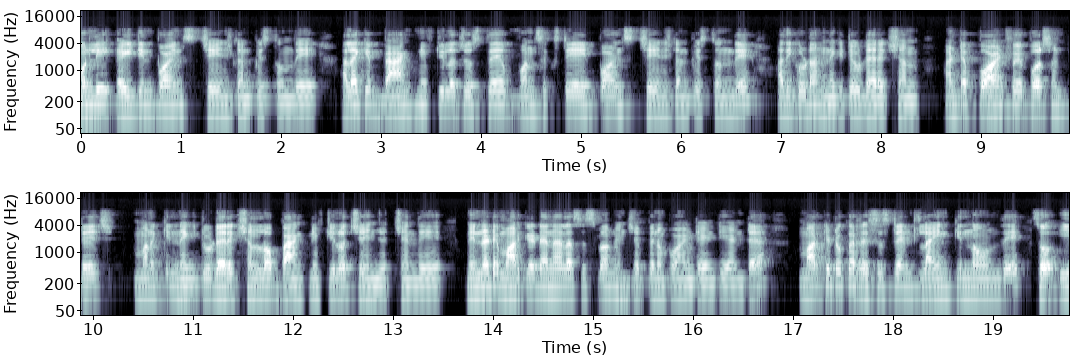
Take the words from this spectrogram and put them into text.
ఓన్లీ ఎయిటీన్ పాయింట్స్ చేంజ్ కనిపిస్తుంది. అలాగే బ్యాంక్ నిఫ్టీలో చూస్తే one sixty eight points change కనిపిస్తుంది. అది కూడా నెగిటివ్ డైరెక్షన్ అంటే పాయింట్ ఫైవ్ పర్సెంటేజ్ మనకి నెగిటివ్ డైరెక్షన్లో బ్యాంక్ నిఫ్టీలో చేంజ్ వచ్చింది. నిన్నటి మార్కెట్ అనాలిసిస్లో నేను చెప్పిన పాయింట్ ఏంటి అంటే మార్కెట్ ఒక రెసిస్టెంట్ లైన్ కింద ఉంది. సో ఈ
